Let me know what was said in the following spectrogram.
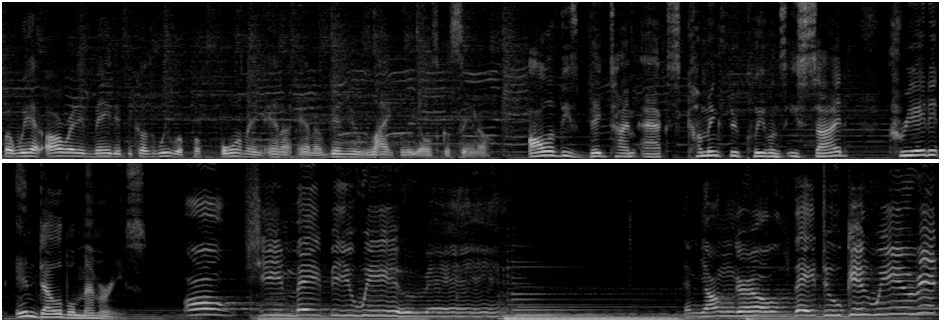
but we had already made it because we were performing in a, in a venue like Leo's Casino. All of these big time acts coming through Cleveland's East Side created indelible memories. Oh, she may be weary. Them young girls, they do get wearied.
